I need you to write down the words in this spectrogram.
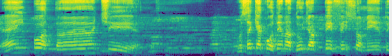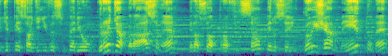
É importante. Você que é coordenador de aperfeiçoamento de pessoal de nível superior, um grande abraço, né? Pela sua profissão, pelo seu engajamento, né?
